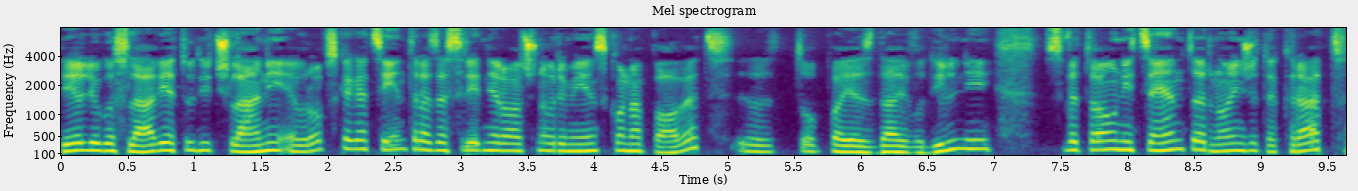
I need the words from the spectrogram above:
del Jugoslavije tudi člani Evropskega centra za srednjeročno vremensko napoved, uh, to pa je zdaj vodilni svetovni center. No in že takrat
